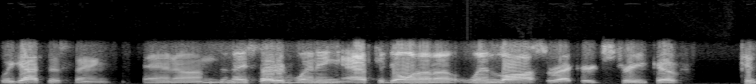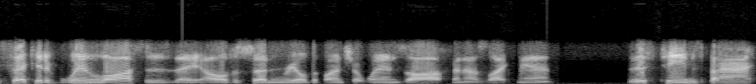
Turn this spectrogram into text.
We got this thing. And um, then they started winning after going on a win loss record streak of consecutive win losses. They all of a sudden reeled a bunch of wins off. And I was like, man, this team's back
